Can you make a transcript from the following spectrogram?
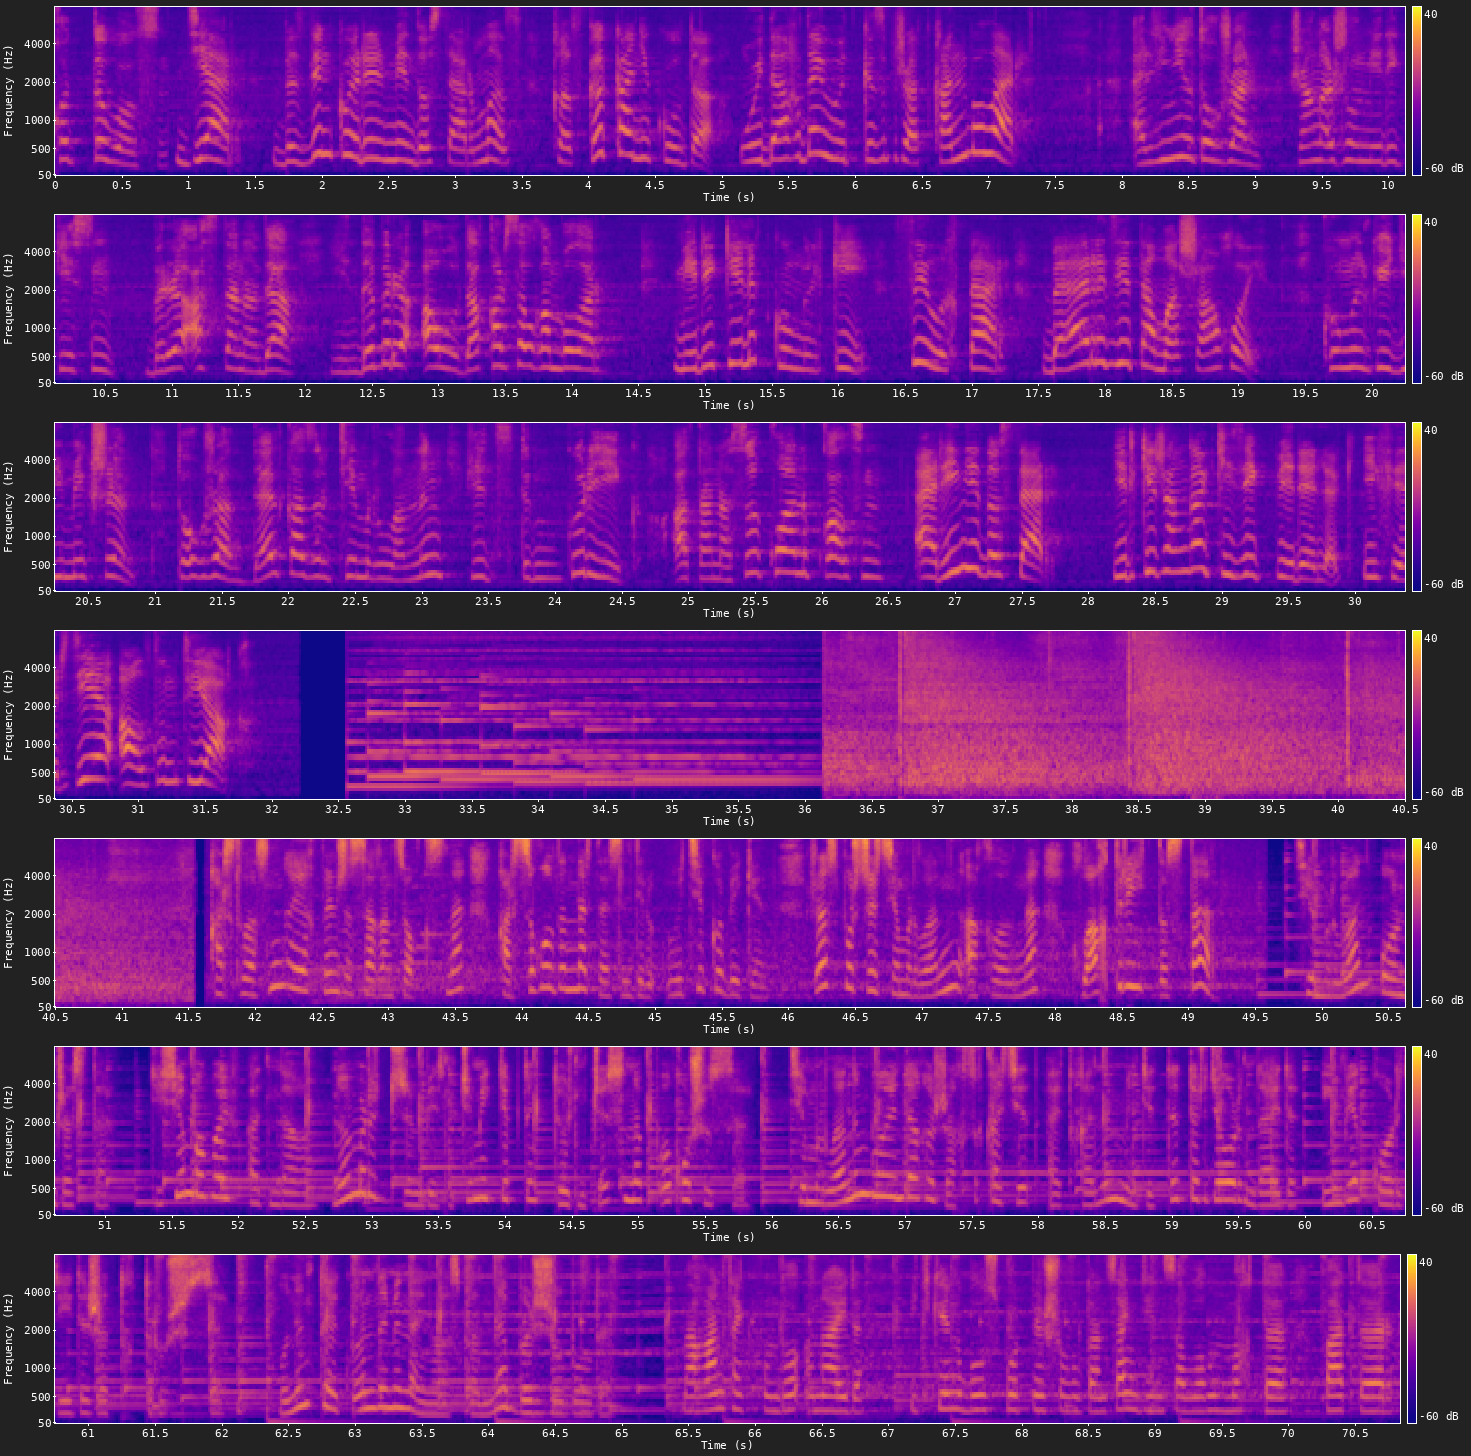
құтты болсын. Диар біздің көрермен достарымыз қысқы каникулды ойдағыдай өткізіп жатқан болар. Әрине тоғжан жаңа жыл мерекесін бірі астанада енді бірі ауылда қарсы алған болар. Мерекелік көңіл күй сыйлықтар бәрі де тамаша ғой. Көңіл күй демекші тоғжан дәл қазір темірланның жетістігін көрейік. Ата анасы қуанып қалсын. Әрине достар еркежанға кезек берелік. Эфирде алтын тұяқ. Қарсыласының аяқпен жасаған соққысына қарсы қолданар тәсілдер өте көп екен. Жас спортшы темірланның ақылына құлақ түрейік достар. Темірлан 10 жаста. Дүйсен бабаев атындағы нөмірі 115 мектептің 4 сынып оқушысы. Темірланның бойындағы жақсы қасиет айтқанын міндетті түрде орындайды. Еңбекқор дейді жаттықтырушысы. Оның таэквондомен айналысқанына бір жыл болды. Маған таэквондо ұнайды. Өйткені бұл спортпен шұғылдансаң денсаулығың мықты батыр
